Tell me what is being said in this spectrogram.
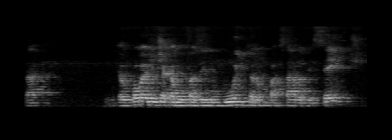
tá? Então, como a gente acabou fazendo muito ano passado recente,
